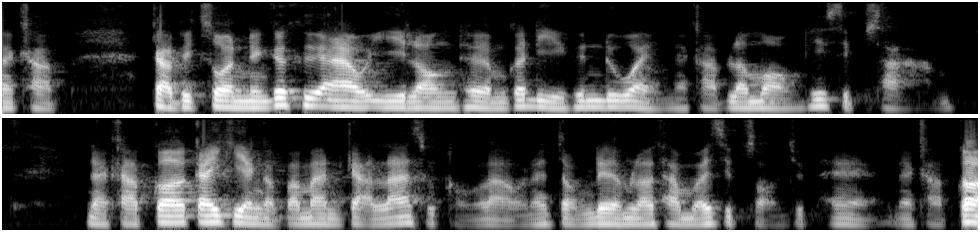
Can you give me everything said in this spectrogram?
นะครับกับอีกส่วนหนึ่งก็คือ LE long term ก็ดีขึ้นด้วยนะครับเรามองที่ 13 นะครับก็ใกล้เคียงกับประมาณการล่าสุดของเรานะจากเดิมเราทำไว้ 12.5 นะครับก็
